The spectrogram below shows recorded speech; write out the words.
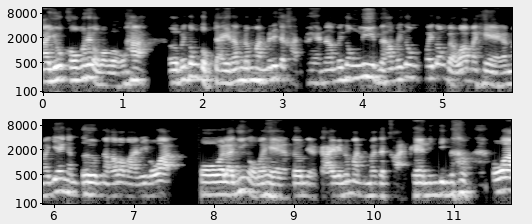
นายกเขาก็ได้ออกมาบอกว่า ออไม่ต้องตกใจนะน้ำมันไม่ได้จะขาดแคลนนะไม่ต้องรีบนะครับ ไม่ต้องไม่ต้องแบบว่ามาแห่กันมาแย่งกันเติมนะครับ ประมาณนี้เพราะว่าพอเวลายิ่งออกมาแห่กันเติมเนี่ยกลายเป็นน้ำมันมันจะขาดแคลนจริงๆนะครับ เพราะว่า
